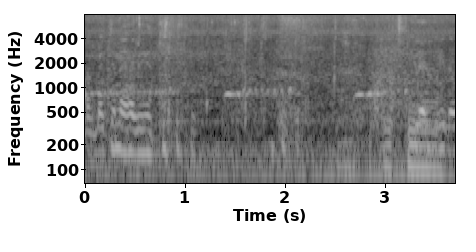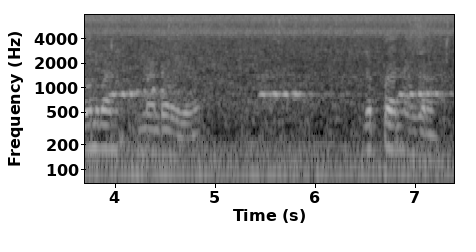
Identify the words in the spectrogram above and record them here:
Lepas ni hari ni. Lepas ni tahun depan mana tahu ya. Depan nak sekarang.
